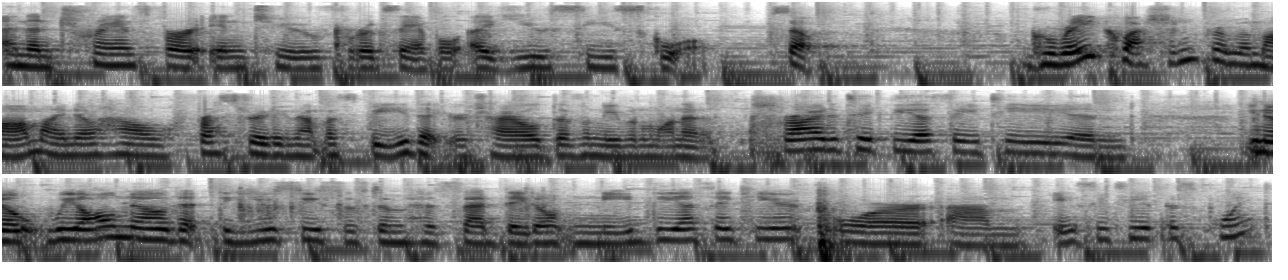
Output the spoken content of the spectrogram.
and then transfer into, for example, a UC school. So, great question from a mom. I know how frustrating that must be that your child doesn't even want to try to take the SAT. And, you know, we all know that the UC system has said they don't need the SAT or um, ACT at this point.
